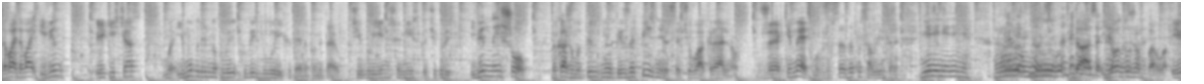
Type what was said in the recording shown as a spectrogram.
Давай, давай. І він якийсь час йому потрібно коли кудись було їхати. Я не пам'ятаю, чи в інше місто, чи кудись. І він не йшов. Ми кажемо, ти ну ти запізнюєшся, чувак, реально. Вже кінець, ми вже все записали. Він каже: ні, ні, ні, ні, ні. Да, його дуже вперло. І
